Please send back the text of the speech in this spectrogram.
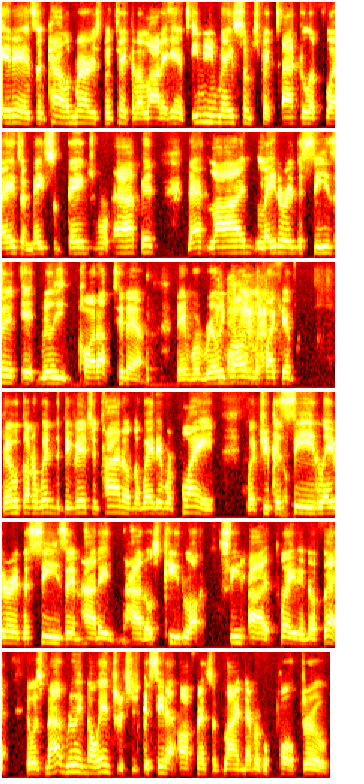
it is. And Kyler Murray's been taking a lot of hits. Even he made some spectacular plays and made some things happen. That line later in the season, it really caught up to them. They were really wrong. It looked like they they were going to win the division title the way they were playing, but you could see later in the season how they how those key lo- see how uh, it played in effect. It was not really no interest. You could see that offensive line never pulled through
